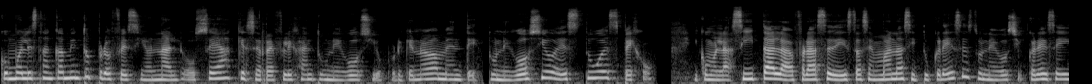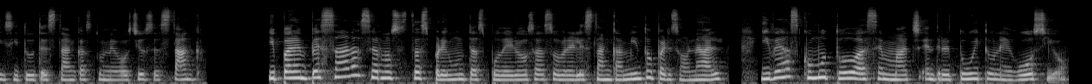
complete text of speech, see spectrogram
como el estancamiento profesional, o sea, que se refleja en tu negocio, porque nuevamente tu negocio es tu espejo. Y como la cita, la frase de esta semana, si tú creces, tu negocio crece y si tú te estancas, tu negocio se estanca. Y para empezar a hacernos estas preguntas poderosas sobre el estancamiento personal y veas cómo todo hace match entre tú y tu negocio,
